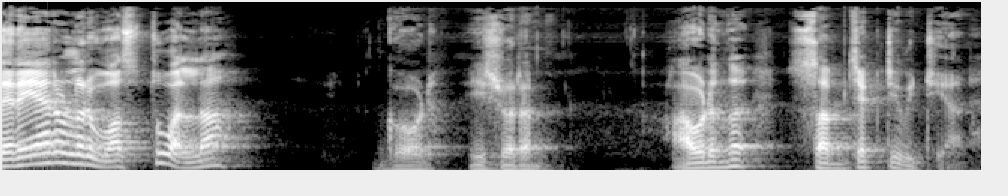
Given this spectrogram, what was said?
തിരയാനുള്ളൊരു വസ്തുവല്ല ഗോഡ് ഈശ്വരൻ. അവിടുന്ന് സബ്ജക്റ്റിവിറ്റിയാണ്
